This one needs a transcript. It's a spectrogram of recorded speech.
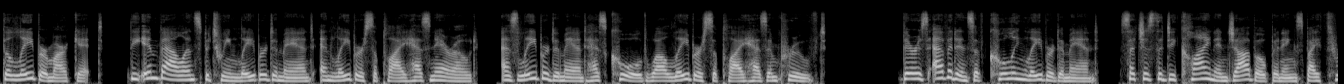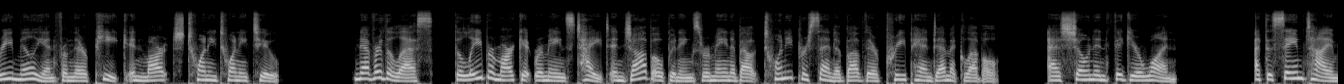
The labor market. The imbalance between labor demand and labor supply has narrowed, as labor demand has cooled while labor supply has improved. There is evidence of cooling labor demand, such as the decline in job openings by 3 million from their peak in March 2022. Nevertheless, the labor market remains tight and job openings remain about 20% above their pre-pandemic level, as shown in Figure 1. At the same time,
